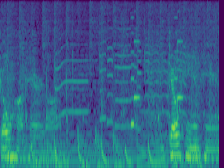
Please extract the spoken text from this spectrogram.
Gohan hair or not. Gohan hair.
